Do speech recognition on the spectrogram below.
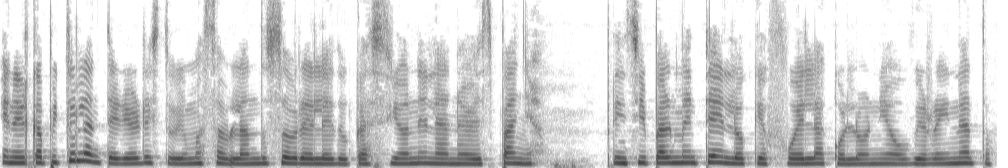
En el capítulo anterior estuvimos hablando sobre la educación en la Nueva España, principalmente en lo que fue la colonia o virreinato.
